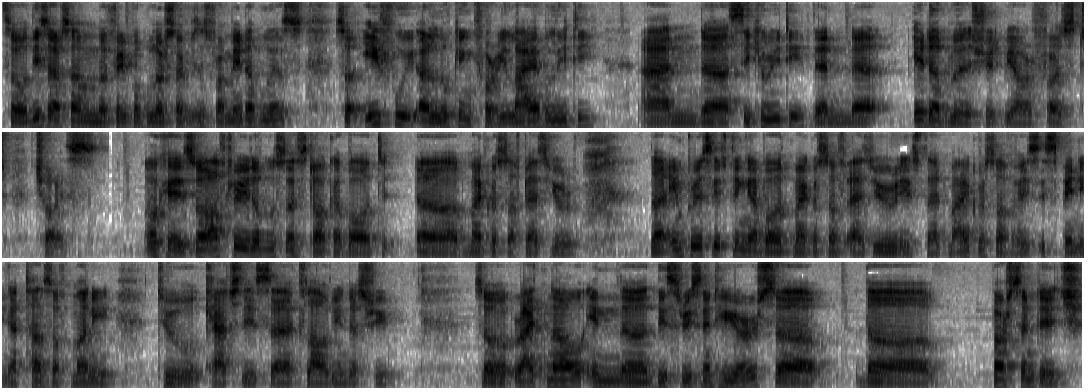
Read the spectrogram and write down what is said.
So these are some very popular services from AWS. So if we are looking for reliability and uh, security, then uh, AWS should be our first choice. Okay, so after AWS, let's talk about uh, Microsoft Azure. The impressive thing about Microsoft Azure is that Microsoft is spending a tons of money to catch this uh, cloud industry. So right now in uh, these recent years, uh, the percentage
